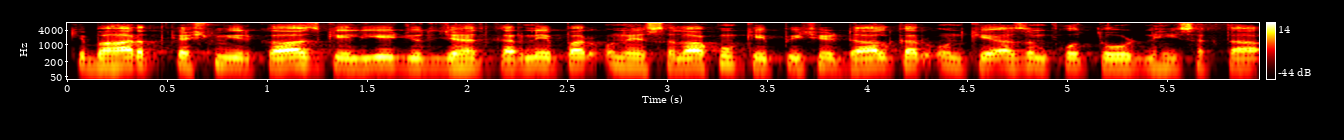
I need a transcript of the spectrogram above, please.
کہ بھارت کشمیر کاز کے لیے جدوجہد کرنے پر انہیں سلاخوں کے پیچھے ڈال کر ان کے عزم کو توڑ نہیں سکتا۔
